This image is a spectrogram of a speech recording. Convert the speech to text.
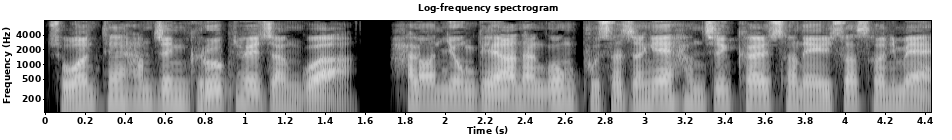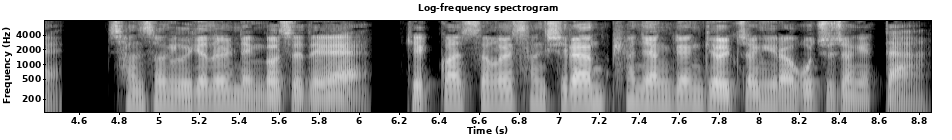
조원태 함진그룹 회장과 하원용 대한항공 부사장의 함진칼 선회의서 선임에 찬성 의견을 낸 것에 대해 객관성을 상실한 편향된 결정이라고 주장했다.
